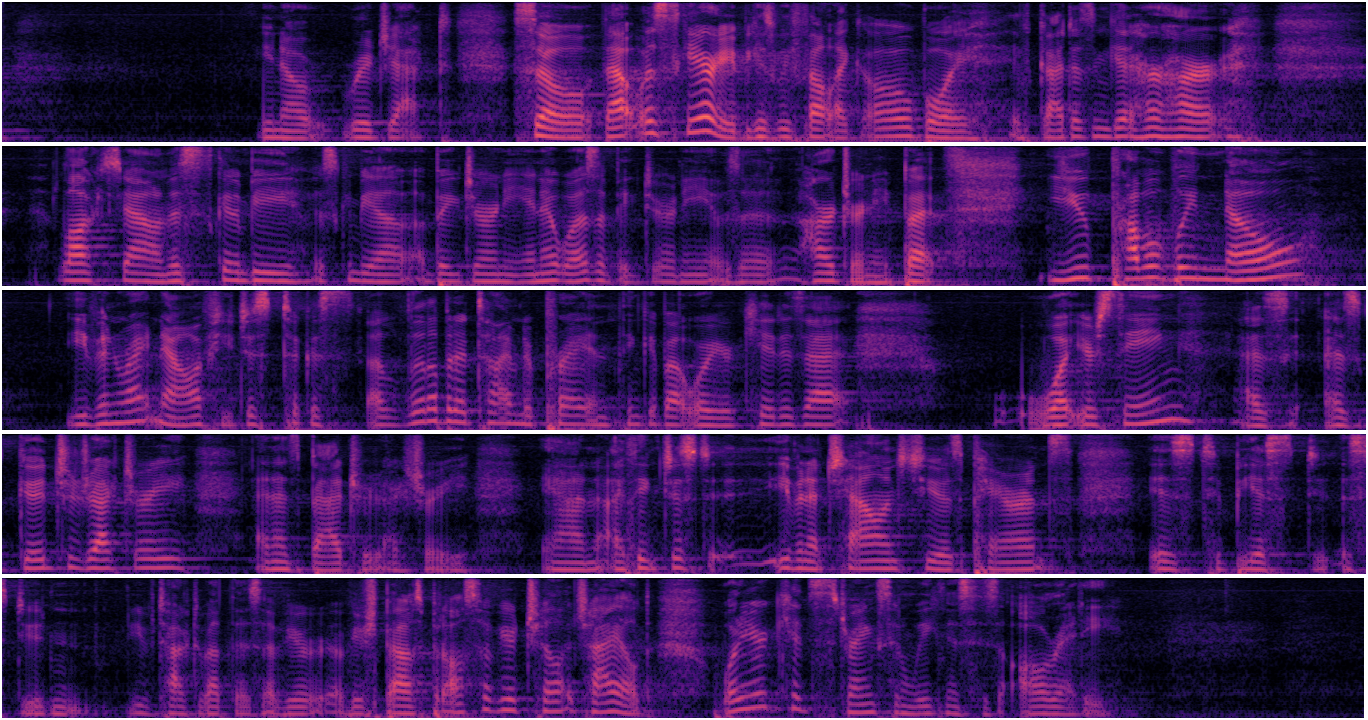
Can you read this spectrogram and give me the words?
You know, reject. So that was scary because we felt like, oh boy, if God doesn't get her heart, locked down. This is going to be this can be a, a, big journey, and it was a big journey. It was a hard journey, but you probably know, even right now, if you just took a, a, little bit of time to pray and think about where your kid is at, what you're seeing as as good trajectory and as bad trajectory. And I think just even a challenge to you as parents is to be a, stu- a student. You've talked about this of your of your spouse, but also of your ch- child. What are your kids' strengths and weaknesses already?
